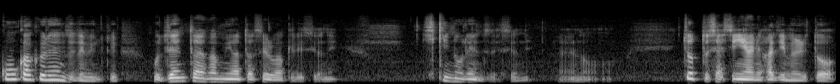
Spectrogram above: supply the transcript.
広角レンズで見ると全体が見渡せるわけですよね。引きのレンズですよね。あのちょっと写真やり始めると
